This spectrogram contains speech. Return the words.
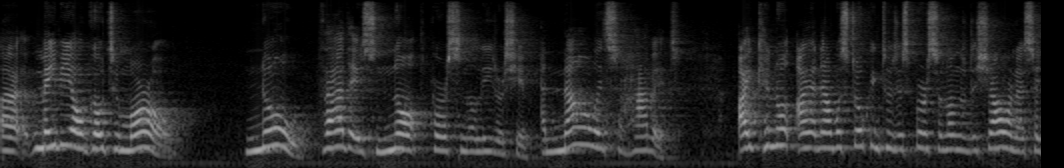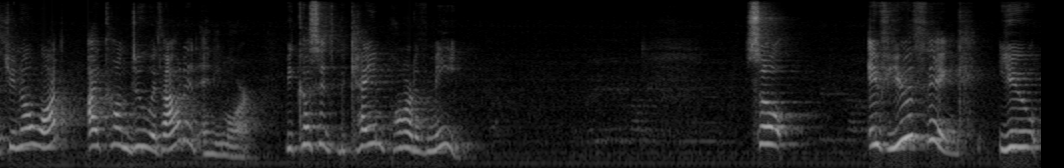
uh, maybe I'll go tomorrow. No, that is not personal leadership. And now it's a habit. I cannot, I, and I was talking to this person under the shower and I said, you know what? I can't do without it anymore because it became part of me. So if you think you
